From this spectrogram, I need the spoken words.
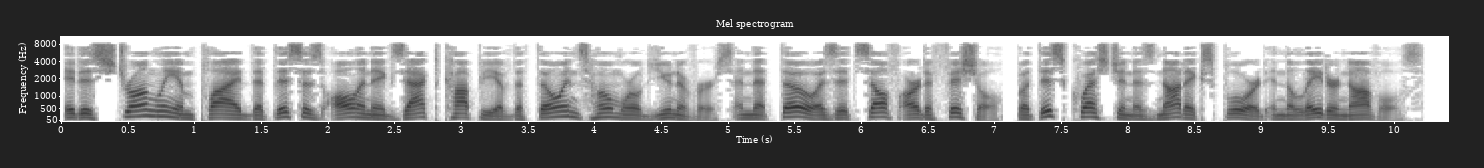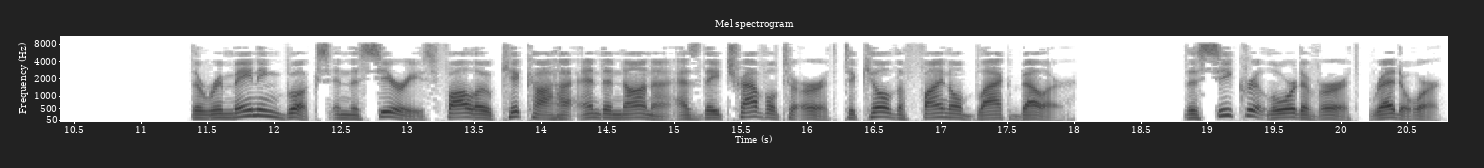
It is strongly implied that this is all an exact copy of the Thoan's homeworld universe and that Tho is itself artificial, but this question is not explored in the later novels. The remaining books in the series follow Kikaha and Inanna as they travel to Earth to kill the final Black Beller. The secret Lord of Earth, Red Orc,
